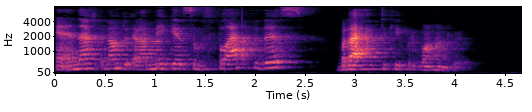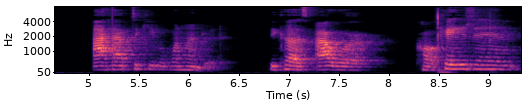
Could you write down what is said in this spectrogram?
And that's and, I'm, and I may get some flack for this, but I have to keep it 100. I have to keep it 100 because our Caucasian,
